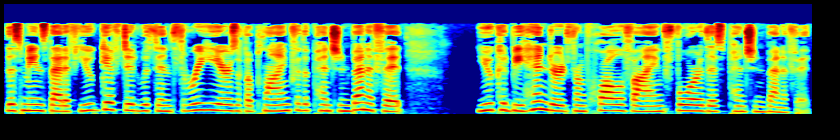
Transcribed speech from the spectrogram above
This means that if you gifted within three years of applying for the pension benefit, you could be hindered from qualifying for this pension benefit.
